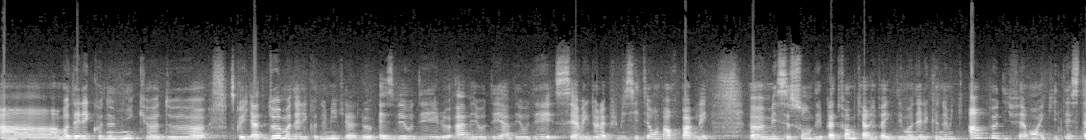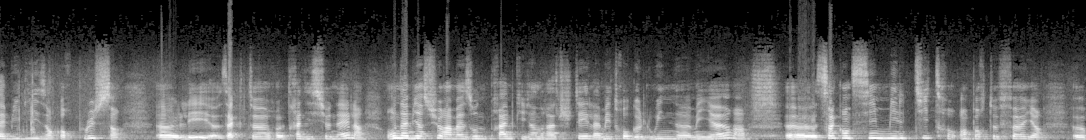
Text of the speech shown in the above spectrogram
un, modèle économique de... parce qu'il y a deux modèles économiques, le SVOD et le AVOD. AVOD, c'est avec de la publicité, on va en reparler. Euh, mais ce sont des plateformes qui arrivent avec des modèles économiques un peu différents et qui déstabilisent encore plus euh, les acteurs traditionnels. On a bien sûr Amazon Prime qui vient de racheter la Metro Goldwyn Mayer, 56 000 titres en portefeuille euh,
